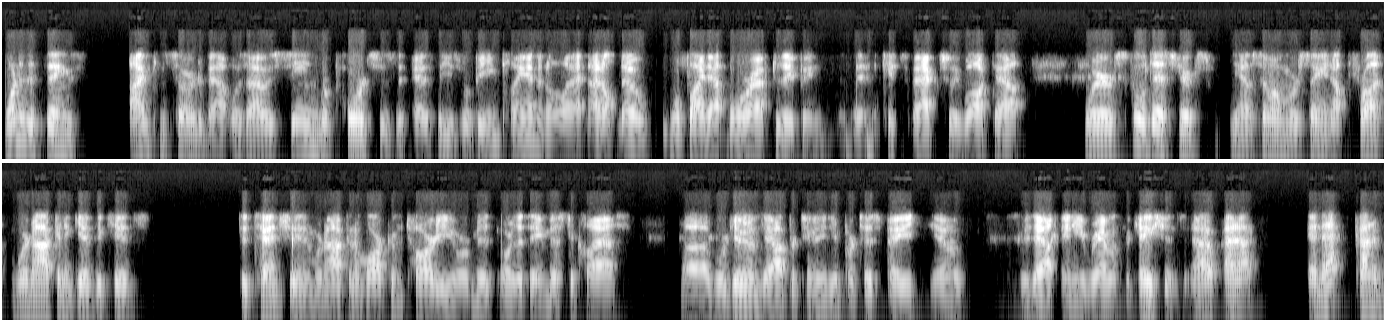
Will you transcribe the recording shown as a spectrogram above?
one of the things I'm concerned about was I was seeing reports as, as these were being planned and all that. And I don't know, we'll find out more after they've been, the kids have actually walked out. Where school districts, you know, some of them were saying up front, we're not going to give the kids detention, we're not going to mark them tardy or or that they missed a class. Uh, we're giving them the opportunity to participate, you know, without any ramifications. And I, and I, and that kind of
